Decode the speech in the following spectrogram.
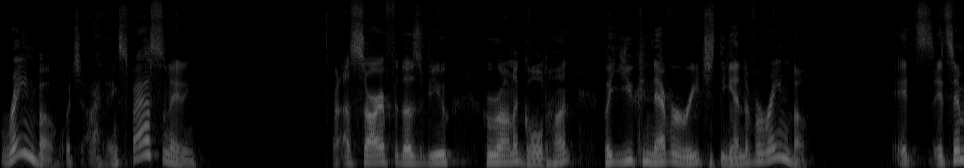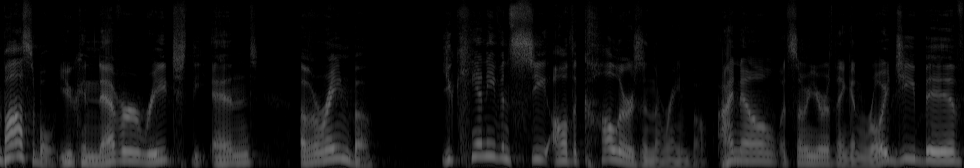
rainbow, which I think is fascinating. Uh, sorry for those of you who are on a gold hunt, but you can never reach the end of a rainbow. It's, it's impossible. You can never reach the end of a rainbow. You can't even see all the colors in the rainbow. I know what some of you are thinking, Roy G. Biv,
